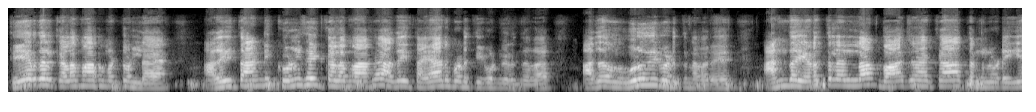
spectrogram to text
தேர்தல் களமாக மட்டும் இல்ல அதை தாண்டி கொள்கை களமாக அதை தயார்படுத்தி கொண்டிருந்தவர் அதை உறுதிப்படுத்தினவர் அந்த இடத்துல எல்லாம் பாஜக தங்களுடைய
